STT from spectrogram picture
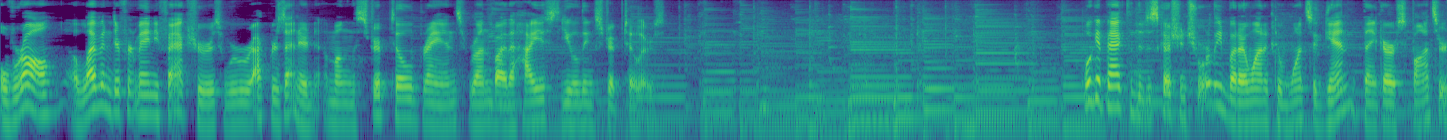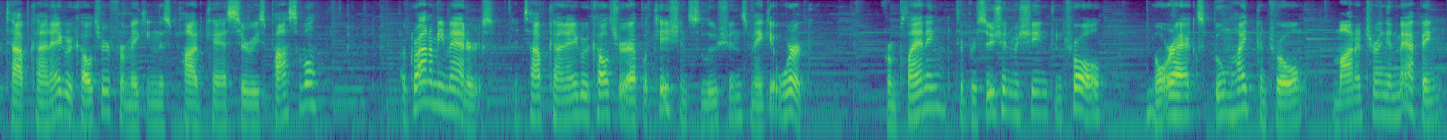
Overall, 11 different manufacturers were represented among the strip till brands run by the highest yielding strip tillers. We'll get back to the discussion shortly, but I wanted to once again thank our sponsor, Topcon Agriculture, for making this podcast series possible. Agronomy matters, and Topcon Agriculture application solutions make it work. From planning to precision machine control, NORAC boom height control, monitoring and mapping,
